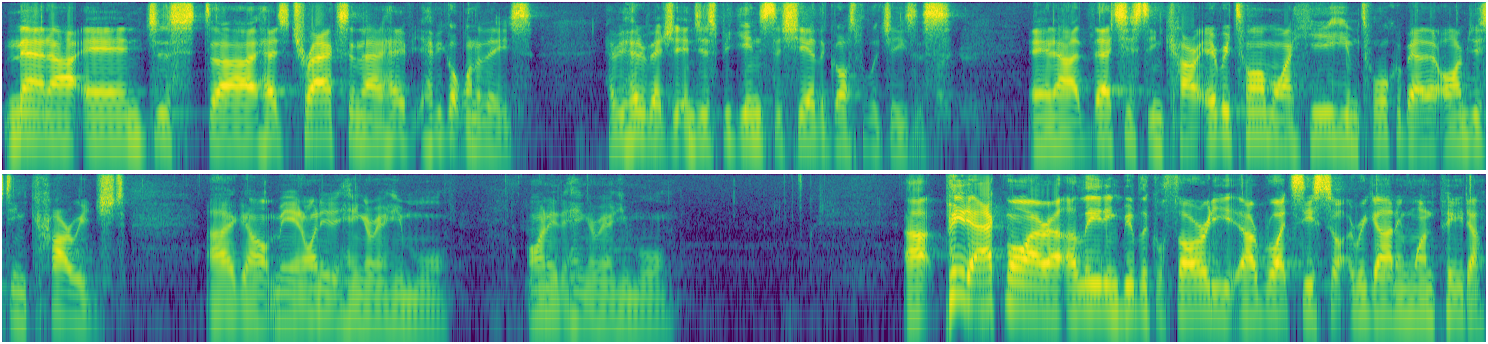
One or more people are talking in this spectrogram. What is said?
manner and just uh, has tracts and uh, have, have you got one of these? Have you heard about it? And just begins to share the gospel of Jesus. And uh, that's just encouraged. Every time I hear him talk about it, I'm just encouraged. I go, man, I need to hang around him more. I need to hang around him more. Uh, Peter Achtemeier, a leading biblical authority, uh, writes this regarding 1 Peter.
